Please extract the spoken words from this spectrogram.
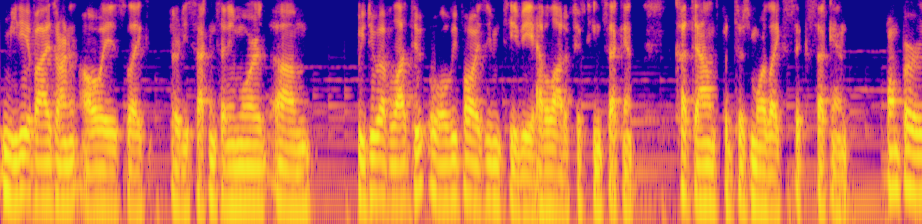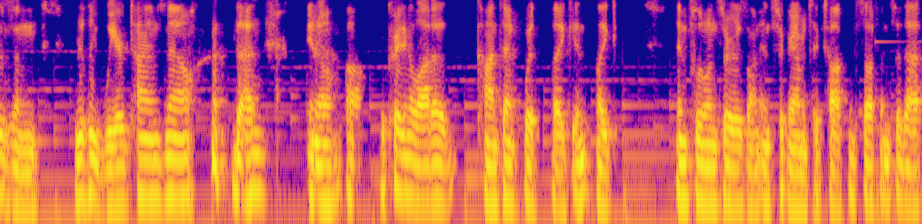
media buys aren't always like 30 seconds anymore. Um, we do have a lot to well we've always even tv had a lot of 15 second cut downs but there's more like six second bumpers and really weird times now that mm-hmm. you know uh, we're creating a lot of content with like in, like influencers on instagram and tiktok and stuff and so that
